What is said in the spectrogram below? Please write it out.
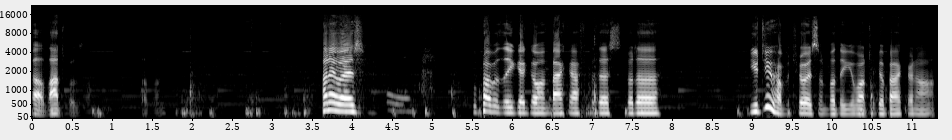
Well, that was um, something. Anyways, we'll probably get going back after this, but uh, you do have a choice on whether you want to go back or not.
